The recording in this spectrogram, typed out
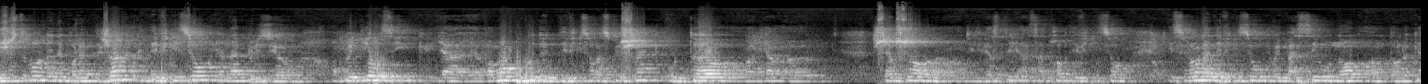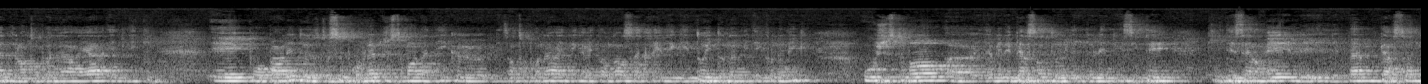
justement l'un des problèmes. Déjà, les définitions, il y en a plusieurs. On peut dire aussi qu'il y, y a vraiment beaucoup de définitions parce que chaque auteur, on va dire, euh, chercheur euh, d'université a sa propre définition. Et selon la définition, vous pouvez passer ou non dans le cadre de l'entrepreneuriat ethnique. Et pour parler de, ce problème, justement, on a dit que les entrepreneurs ethniques avaient tendance à créer des ghettos économiques, où justement euh, il y avait des personnes de l'ethnicité qui desservaient les, les mêmes personnes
